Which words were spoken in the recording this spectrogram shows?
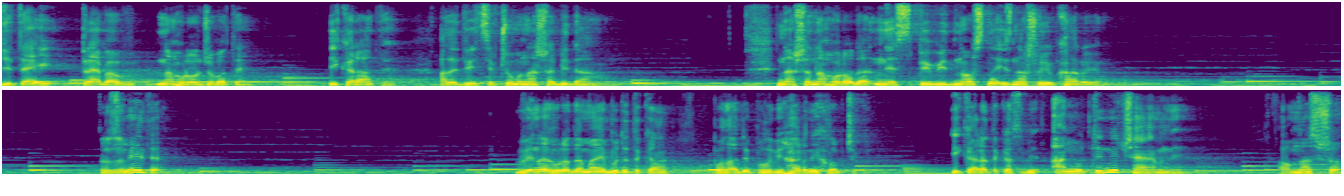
Дітей треба нагороджувати і карати. Але дивіться, в чому наша біда. Наша нагорода не співвідносна із нашою карою. Розумієте? Винагорода має бути така, поглади по голові, гарний хлопчик. І кара така собі, а ну ти нечемний. А в нас що?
